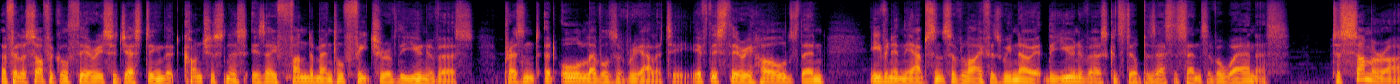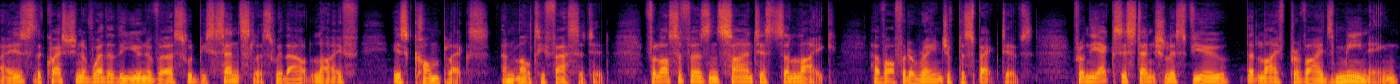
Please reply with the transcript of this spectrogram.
a philosophical theory suggesting that consciousness is a fundamental feature of the universe, present at all levels of reality. If this theory holds, then, even in the absence of life as we know it, the universe could still possess a sense of awareness. To summarize, the question of whether the universe would be senseless without life is complex and multifaceted. Philosophers and scientists alike have offered a range of perspectives, from the existentialist view that life provides meaning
